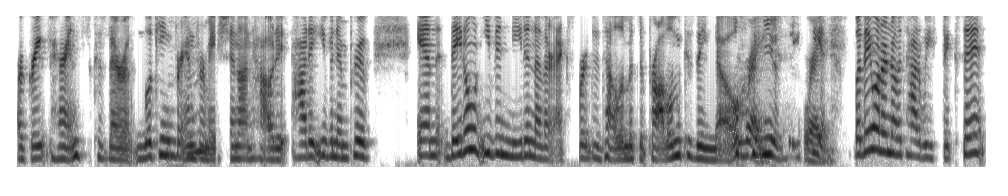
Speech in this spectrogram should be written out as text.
are great parents because they're looking mm-hmm. for information on how to how to even improve. And they don't even need another expert to tell them it's a problem because they know. Right. you know, they right. But they want to know is how do we fix it?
